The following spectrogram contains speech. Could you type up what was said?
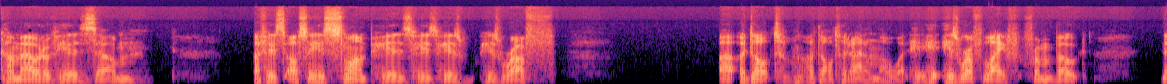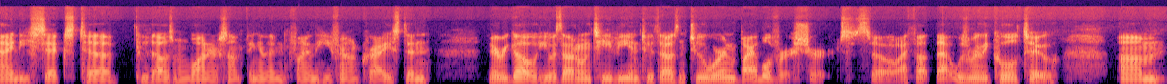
come out of his um of his I'll say his slump, his his his his rough uh, adult adulthood. I don't know what his rough life from about ninety six to two thousand one or something, and then finally he found Christ, and there we go. He was out on TV in two thousand two wearing Bible verse shirts, so I thought that was really cool too. Um,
